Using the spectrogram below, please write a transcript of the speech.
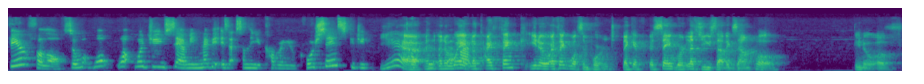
fearful of. So what what what would you say? I mean maybe is that something you cover in your courses? Could you yeah and in a way. that? look i think you know i think what's important like if say we're let's use that example you know of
